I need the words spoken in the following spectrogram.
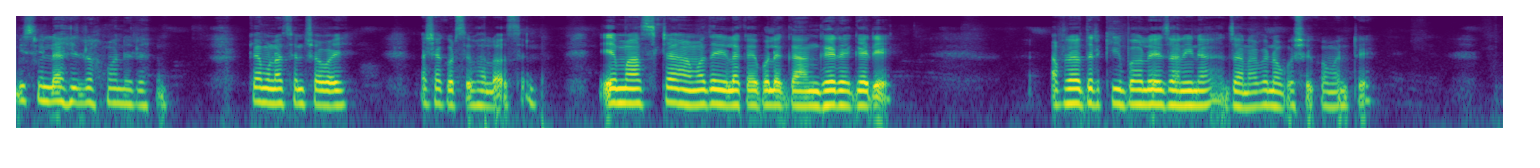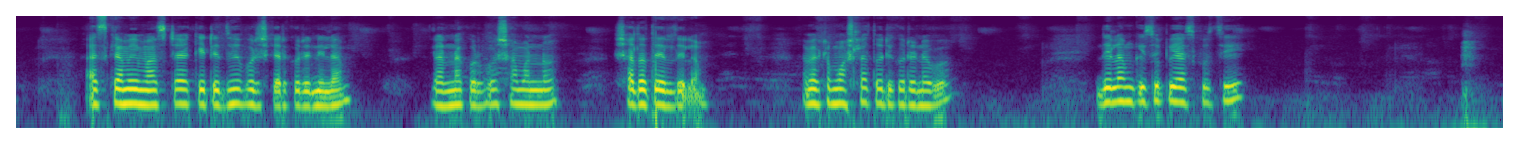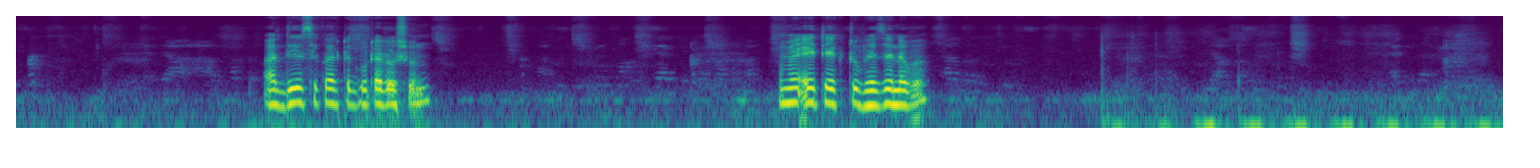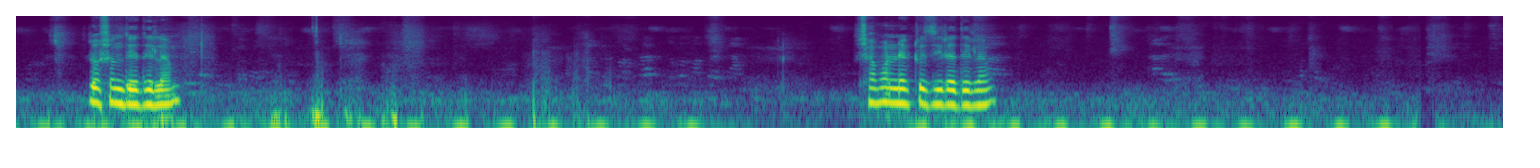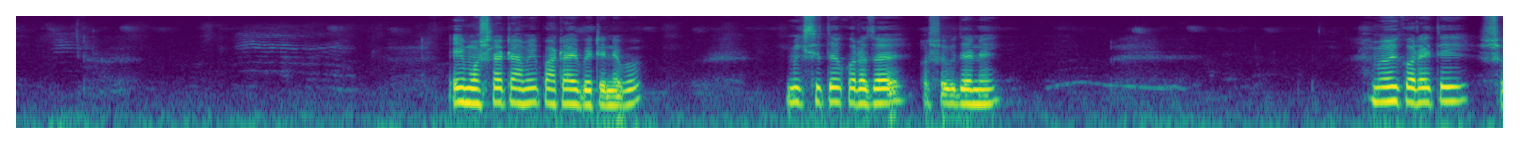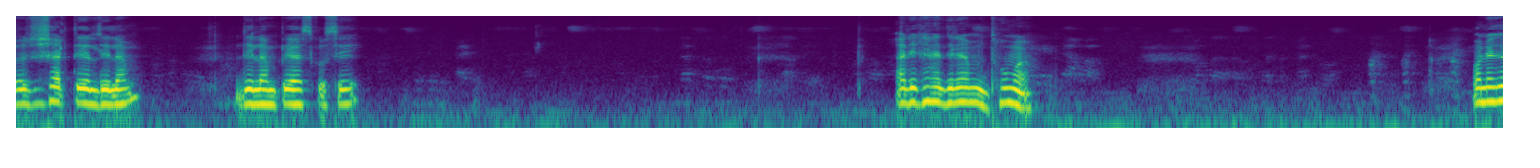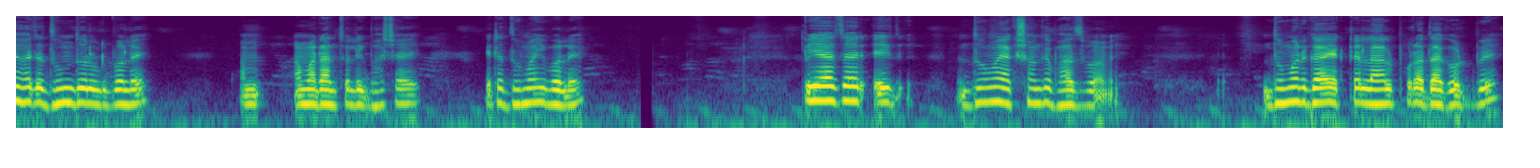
বিসমিল্লাহির রহমানির রহিম। কেমন আছেন সবাই? আশা করছি ভালো আছেন। এই মাছটা আমাদের এলাকায় বলে গাং ঘেরে ঘেরে আপনাদের কি বলে জানি না, জানাবেন অবশ্যই কমেন্টে। আজকে আমি মাছটা কেটে ধুয়ে পরিষ্কার করে নিলাম। রান্না করব, সামান্য সাদা তেল দিলাম। আমি একটা মশলা তৈরি করে নেব। দিলাম কিছু পেঁয়াজ কুচি আর দিয়েছি কয়েকটা গোটা রসুন। আমি এইটা একটু ভেজে নেব। রসুন দিয়ে দিলাম। সামান্য একটু জিরা দিলাম। এই মশলাটা আমি পাটায় বেটে নেব। মিক্সিতেও করা যায়, অসুবিধা নেই। আমি ওই কড়াইতেই সরিষার তেল দিলাম দিলাম পেঁয়াজ কুচি। আর এখানে দিলাম ধুমা। অনেকে হয়তো ধুমদুল বলে আমার আঞ্চলিক ভাষায়। এটা ধুমাই বলে। পেঁয়াজ আর এই ধুমা একসঙ্গে ভাজবো আমি। ধুমার গায়ে একটা লাল পোড়া দাগ উঠবে।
